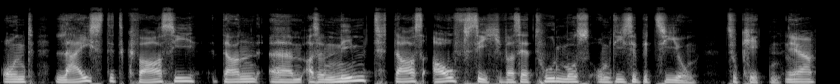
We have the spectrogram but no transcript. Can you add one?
und leistet quasi dann, ähm, also nimmt das auf sich, was er tun muss, um diese Beziehung zu kitten. Ja.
